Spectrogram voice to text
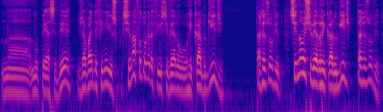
na, no PSD já vai definir isso. Porque se na fotografia estiver o Ricardo Guide, está resolvido. Se não estiver o Ricardo Guide, está resolvido.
